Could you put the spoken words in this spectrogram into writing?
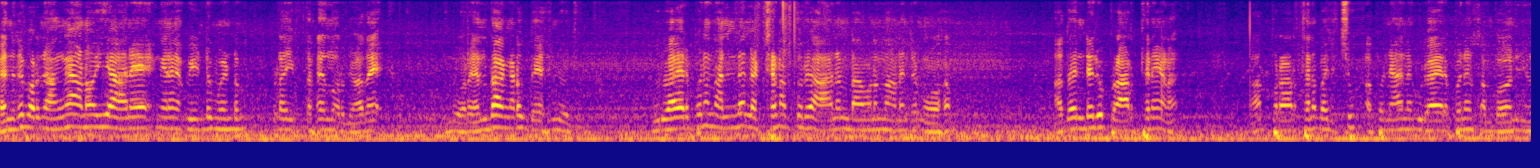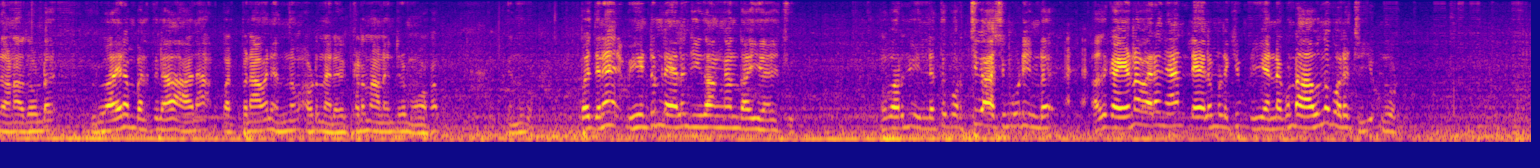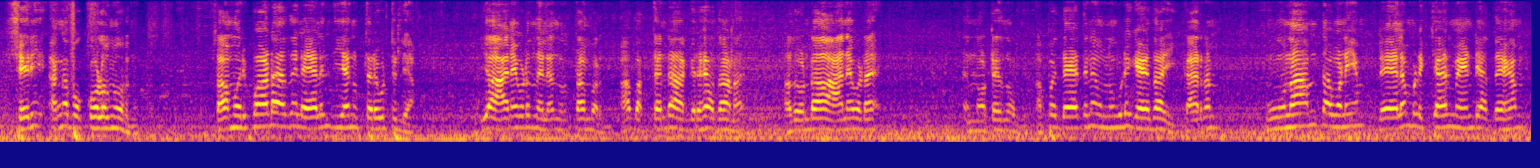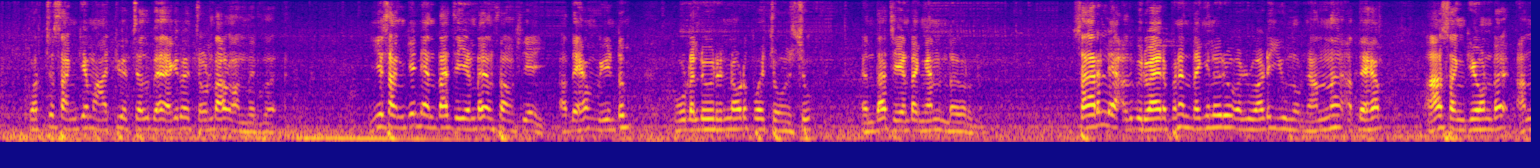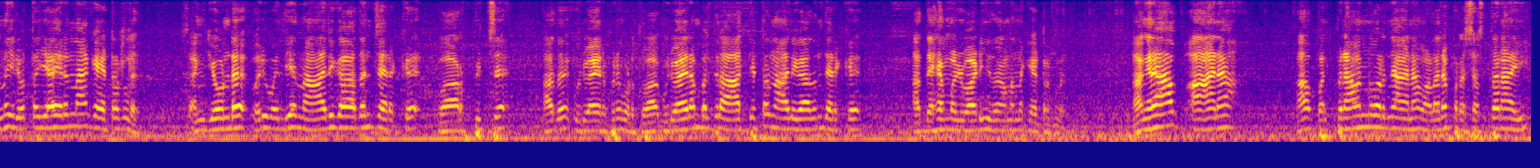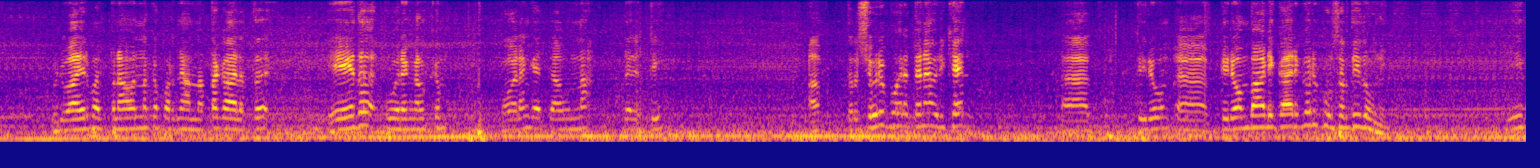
എന്നിട്ട് പറഞ്ഞു അങ്ങാണോ ഈ ആനയെ ഇങ്ങനെ വീണ്ടും വീണ്ടും ഇവിടെ ഇരുത്തണമെന്ന് പറഞ്ഞു? അതെ. എന്ന് പറയാം? എന്താ അങ്ങയുടെ ഉദ്ദേശം? ചോദിച്ചു. ഗുരുവായൂരപ്പന് നല്ല ലക്ഷണത്തൊരു ആന ഉണ്ടാവണം എന്നാണ് എന്റെ മോഹം. അതെന്റെ ഒരു പ്രാർത്ഥനയാണ്. ആ പ്രാർത്ഥന ഭരിച്ചു. അപ്പോൾ ഞാൻ ഗുരുവായൂരപ്പന് സംഭാവന ചെയ്തതാണ്. അതുകൊണ്ട് ഗുരുവായൂർ അമ്പലത്തിൽ ആ ആന പത്മനാഭൻ എന്നും അവിടെ നിലനിൽക്കണം എന്നാണ് എന്റെ മോഹം എന്ന് പറഞ്ഞു. അപ്പോൾ ഇതിനെ വീണ്ടും ലേലം ചെയ്ത് അങ്ങ് എന്തായി അയച്ചു അപ്പോൾ പറഞ്ഞു ഇല്ലത്ത് കുറച്ച് കാശും കൂടി ഉണ്ട്. അത് കഴിയണ വരെ ഞാൻ ലേലം വിളിക്കും. ഈ എന്നെ കൊണ്ടാവുന്ന പോലെ ചെയ്യും എന്ന് പറഞ്ഞു. ശരി അങ്ങ് പൊക്കോളൂ എന്ന് പറഞ്ഞു. സാം ഒരുപാട് അത് ലേലം ചെയ്യാൻ ഉത്തരവിട്ടില്ല. ഈ ആന ഇവിടെ നിലനിർത്താൻ പറഞ്ഞു. ആ ഭക്തന്റെ ആഗ്രഹം അതാണ്. അതുകൊണ്ട് ആ ആന ഇവിടെ എന്നോട്ടെ എന്ന് പറഞ്ഞു. അപ്പോൾ ഇദ്ദേഹത്തിന് ഒന്നും കൂടി ഖേദായി. കാരണം മൂന്നാം തവണയും ലേലം വിളിക്കാൻ വേണ്ടി അദ്ദേഹം കുറച്ച് സംഖ്യ മാറ്റി വെച്ചത് ബാഗിൽ വെച്ചുകൊണ്ടാണ് വന്നിരുന്നത്. ഈ സംഖ്യ എന്താ ചെയ്യേണ്ടതെന്ന് സംശയമായി. അദ്ദേഹം വീണ്ടും കൂടല്ലൂരിനോട് പോയി ചോദിച്ചു. എന്താ ചെയ്യേണ്ടത് എങ്ങനെ പറഞ്ഞു. സാരല്ല അത് ഗുരുവായൂരപ്പൻ എന്തെങ്കിലും ഒരു വഴിപാട് ചെയ്യുമെന്ന് പറഞ്ഞു. അന്ന് അദ്ദേഹം ആ സംഖ്യ കൊണ്ട് അന്ന് ഇരുപത്തയ്യായിരം എന്നാ കേട്ടിട്ടുള്ളത്. സംഖ്യ കൊണ്ട് ഒരു വലിയ നാലുകാതൻ ചരക്ക് വാർപ്പിച്ച് അത് ഗുരുവായൂരപ്പന് കൊടുത്തു. ആ ഗുരുവായൂരമ്പലത്തിൽ ആദ്യത്തെ നാലുകാതൻ ചരക്ക് അദ്ദേഹം വഴിപാട് ചെയ്തതാണെന്ന് കേട്ടിട്ടുള്ളത്. അങ്ങനെ ആ ആന ആ പത്മനാഭൻ എന്ന് പറഞ്ഞ ആന വളരെ പ്രശസ്തനായി. ഗുരുവായൂർ പത്മനാഭൻ എന്നൊക്കെ പറഞ്ഞ അന്നത്തെ കാലത്ത് ഏത് പൂരങ്ങൾക്കും കോലം കയറ്റാവുന്ന ആ തൃശ്ശൂർ പൂരത്തിനെ ഒരിക്കൽ തിരു തിരുവമ്പാടിക്കാർക്ക് ഒരു കുസൃതി തോന്നി. ഈ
